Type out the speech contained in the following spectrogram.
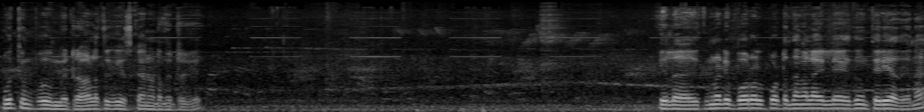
நூற்றி முப்பது மீட்டர் ஆழத்துக்கு ஸ்கேன் நடந்துகிட்ருக்கு இதில் இதுக்கு முன்னாடி போர்வெல் போட்டிருந்தாங்களா இல்லை எதுவும் தெரியாது. ஏன்னா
